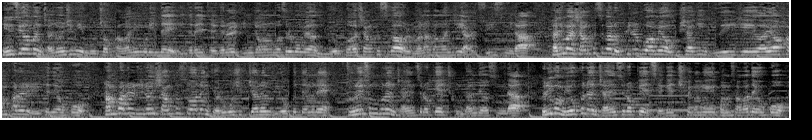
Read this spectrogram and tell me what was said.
흰수염은 자존심이 무척 강한 인물인데 이들의 대결을 인정한 것을 보면 미오크와 샹크스가 얼마나 강한지 알 수 있습니다. 하지만 샹크스가 루피를 구하며 후샤딘 UAG에 의하여 한 팔을 잃게 되었고 한 팔을 잃은 샹크스와는 겨루고 싶지 않은 미호크 때문에 둘의 승부는 자연스럽게 중단되었습니다. 그리고 미호크는 자연스럽게 세계 최강의 검사가 되었고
